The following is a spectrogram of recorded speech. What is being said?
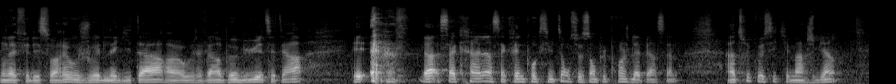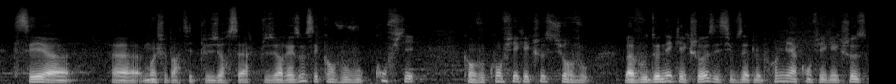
On a fait des soirées où je jouais de la guitare, euh, où j'avais un peu bu, etc. Et ben, ça crée un lien, ça crée une proximité, on se sent plus proche de la personne. Un truc aussi qui marche bien, c'est, euh, euh, moi je fais partie de plusieurs cercles, plusieurs réseaux, c'est quand vous vous confiez, quand vous confiez quelque chose sur vous, ben, vous donnez quelque chose, et si vous êtes le premier à confier quelque chose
